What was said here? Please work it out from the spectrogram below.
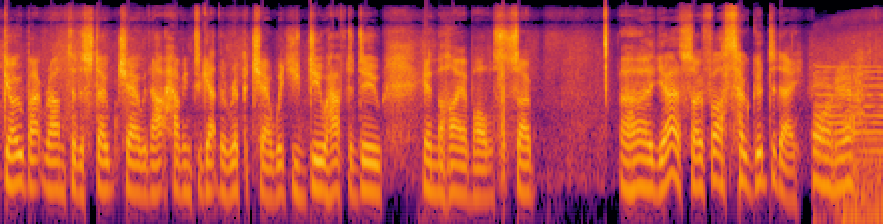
go back round to the Stoke chair without having to get the Ripper chair, which you do have to do in the higher bowls. So uh, yeah, so far so good today. Oh yeah.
